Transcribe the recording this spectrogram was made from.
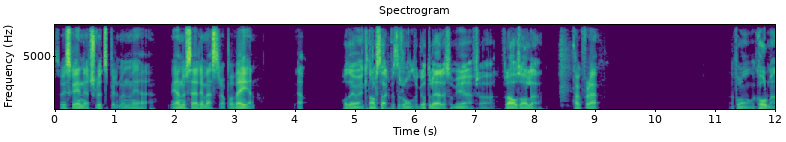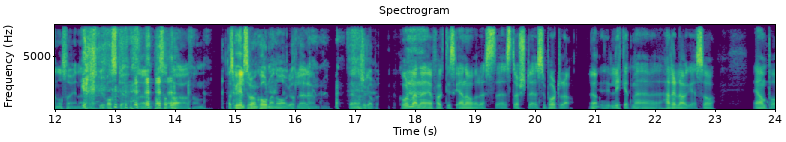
Så vi skal inn i et sluttspill, men vi er, vi er nå seriemestere på veien. Og det er jo en knallsterk prestasjon, så gratulerer så mye fra, fra oss alle. Takk for det. Jeg får han Coleman også inn og skulle vaske. Det passer bra at han Jeg skulle hilse fra han Coleman nå og gratulere med seriemesterskapet. Coleman er jo faktisk en av våre største supportere. Ja. I likhet med herrelaget, så er han på,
